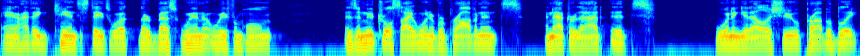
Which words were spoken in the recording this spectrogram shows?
And I think Kansas State's what their best win away from home is a neutral site win over Providence. And after that, it's winning at LSU, probably.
